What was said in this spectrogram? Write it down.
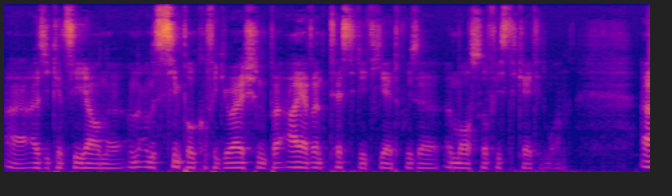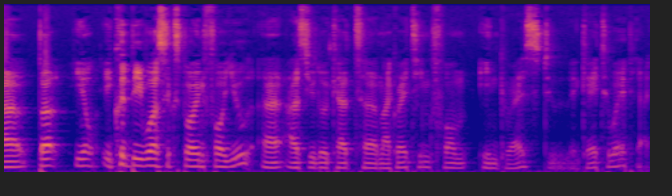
uh, as you can see on a, on, a, simple configuration, but I haven't tested it yet with a, a more sophisticated one. Uh, but you know, it could be worth exploring for you uh, as you look at uh, migrating from Ingress to the Gateway API.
